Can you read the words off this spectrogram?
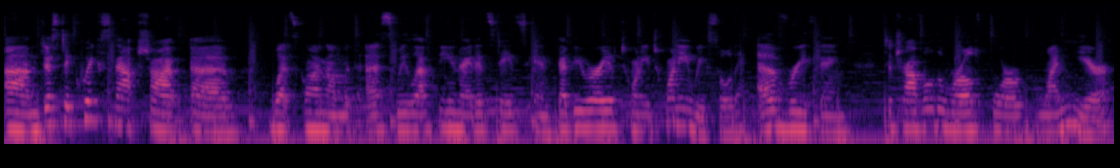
Um, just a quick snapshot of what's going on with us. We left the United States in February of 2020. We sold everything to travel the world for one year.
